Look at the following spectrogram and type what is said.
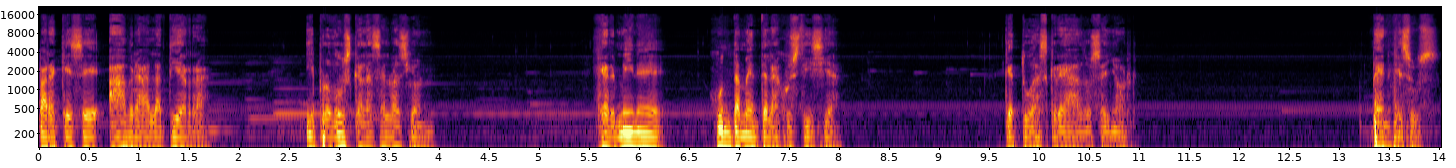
para que se abra la tierra y produzca la salvación, germine juntamente la justicia que tú has creado, Señor. Ven Jesús,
